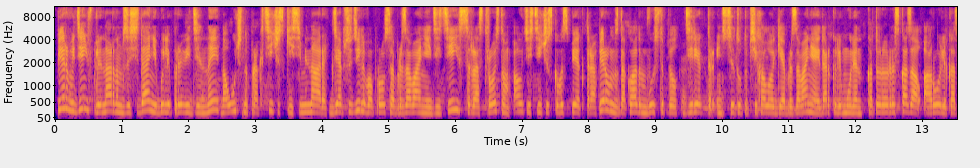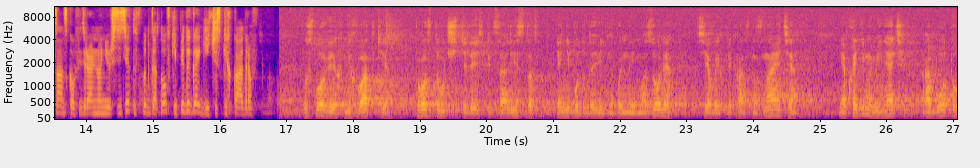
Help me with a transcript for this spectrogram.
Первый день в пленарном заседании были проведены научно-практические семинары, где обсудили вопросы образования детей с расстройством аутистического спектра. Первым с докладом выступил директор Института психологии и образования Айдар Калимулин, который рассказал о роли Казанского федерального университета в подготовке педагогических кадров. В условиях нехватки просто учителей, специалистов, я не буду давить на больные мозоли, все вы их прекрасно знаете, необходимо менять работу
